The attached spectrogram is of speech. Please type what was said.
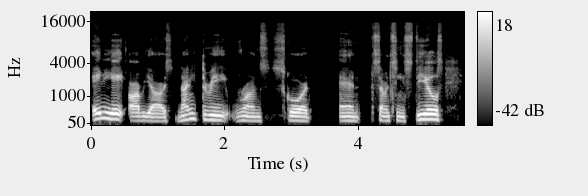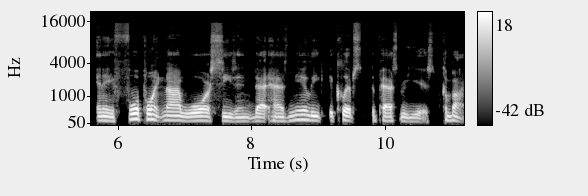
88 RBIs, 93 runs scored, and 17 steals in a 4.9 war season that has nearly eclipsed the past three years combined.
